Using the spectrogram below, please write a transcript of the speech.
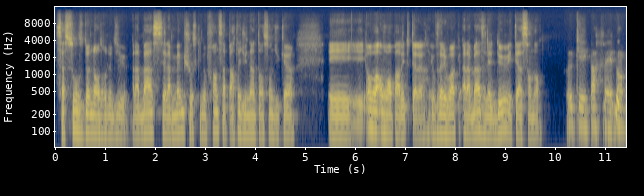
sa source d'un ordre de Dieu. À la base, c'est la même chose qu'une offrande, ça partait d'une intention du cœur. Et on va, on va en parler tout à l'heure. Et vous allez voir qu'à la base, les deux étaient ascendants. Ok, parfait. Donc,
